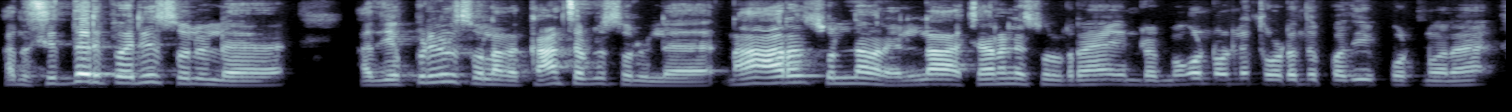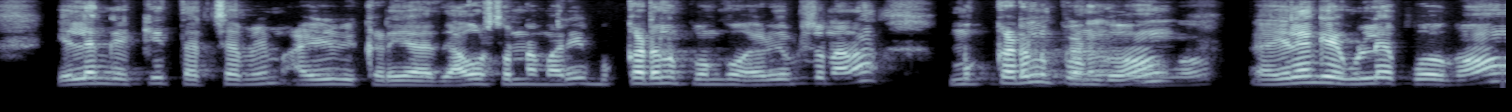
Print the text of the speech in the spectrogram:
அந்த சித்தர் பேரையும் சொல்லல. அது எப்படின்னு சொல்லலாம் அந்த கான்செப்டும் சொல்லல. நான் ஆரம்பி சொல்ல வரேன் எல்லா சேனல்லையும் சொல்றேன். என்ற முகநூல்லையும் தொடர்ந்து பதிவு போட்டுன்னு வரேன். இலங்கைக்கு தற்சமயம் அழிவு கிடையாது. அவர் சொன்ன மாதிரி முக்கடலும் பொங்கும். எப்படி சொன்னாரா முக்கடலும் பொங்கும். இலங்கை உள்ளே போகும்.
